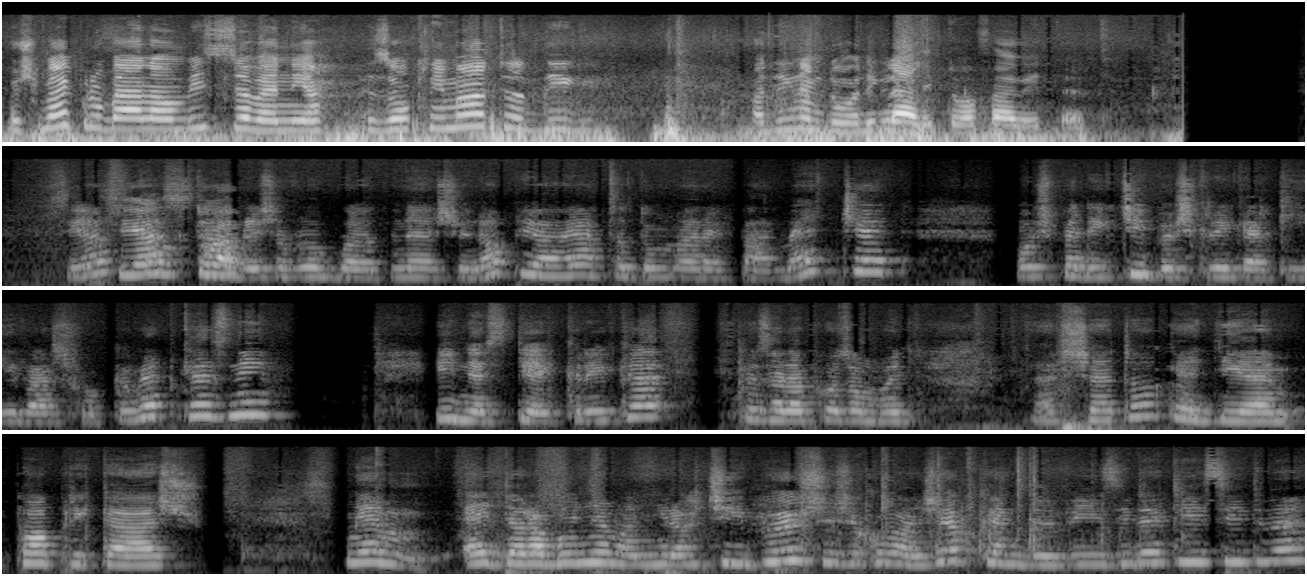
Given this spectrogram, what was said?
Most megpróbálom visszavenni az oknimat, addig, addig nem tudom, addig leállítom a felvételt. Sziasztok! Sziasztok! Továbbra is a vlogbalaton első napja, játszhatunk már egy pár meccset, most pedig csípős kréker kihívás fog következni. Így néz ki egy kréker, közelebb hozom, hogy lássátok, egy ilyen paprikás, nem egy darabon nem annyira csípős, és akkor van zsebkendő víz ide készítve.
